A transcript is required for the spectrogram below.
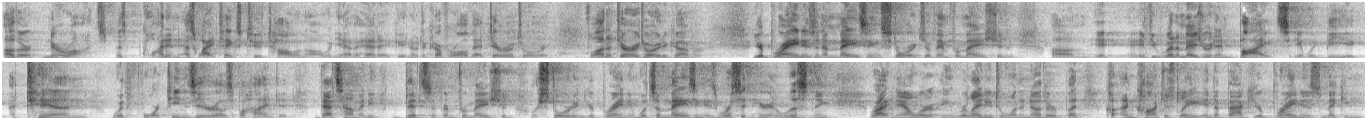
other neurons. That's quite an, that's why it takes two Tylenol when you have a headache, you know, to cover all that territory. It's a lot of territory to cover. Your brain is an amazing storage of information. Um, it, if you were going to measure it in bytes, it would be a 10 with 14 zeros behind it. That's how many bits of information are stored in your brain. And what's amazing is we're sitting here and listening right now, we're relating to one another, but unconsciously in the back, your brain is making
